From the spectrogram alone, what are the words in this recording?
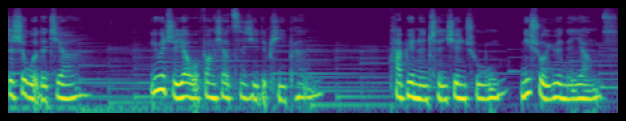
这是我的家，因为只要我放下自己的批判，它便能呈现出你所愿的样子。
